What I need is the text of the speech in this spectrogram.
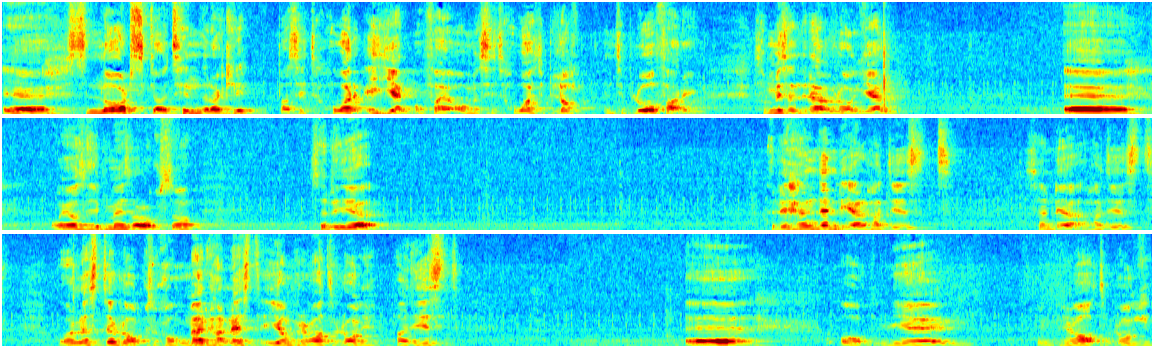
Eh, snart ska Tindra klippa sitt hår igen och färga om sitt hår till blå, till blå färg. Så missa inte den här vloggen. Eh, och jag ska klippa mitt hår också. Så det... Så det händer en del faktiskt. Sen det faktiskt. Och nästa vlogg som kommer härnäst är en privat vlogg faktiskt. Eh, och det är en privat vlogg.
